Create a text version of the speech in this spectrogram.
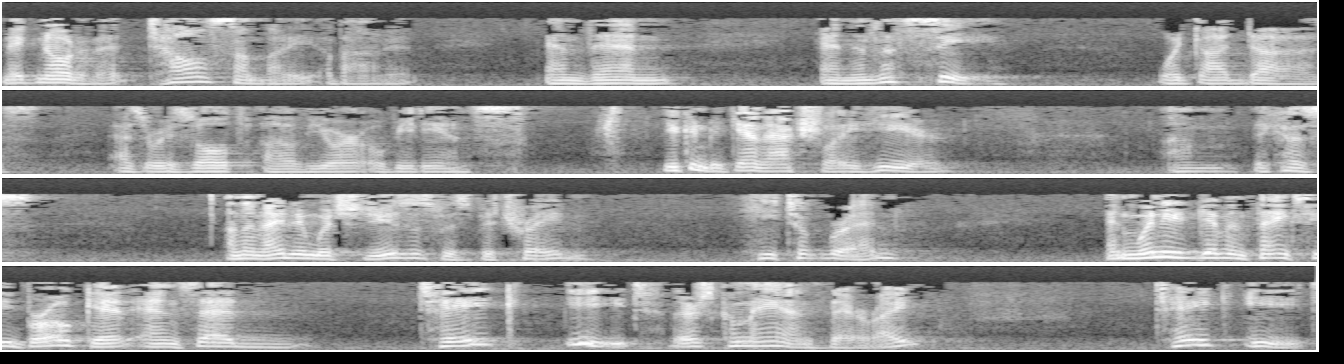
Make note of it. Tell somebody about it. And then, and then let's see what God does as a result of your obedience. You can begin actually here. Um, because on the night in which Jesus was betrayed, he took bread. And when he'd given thanks, he broke it and said, Take, eat. There's commands there, right? Take, eat.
